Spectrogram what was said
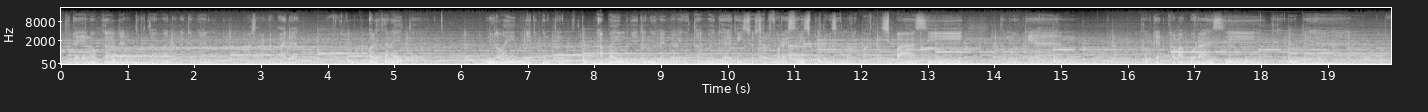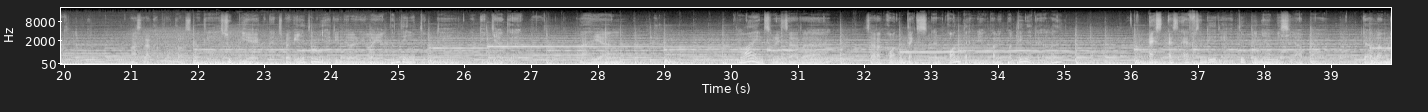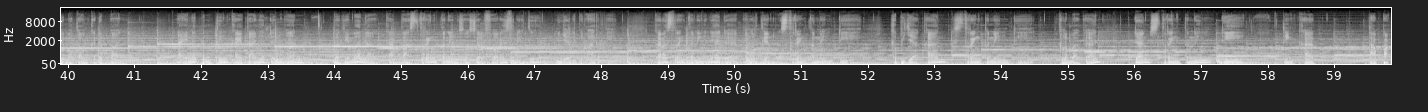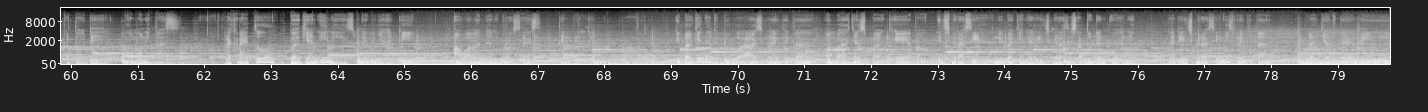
budaya lokal dan terutama adalah dengan masyarakat adat. Oleh karena itu, nilai menjadi penting. Apa yang menjadi nilai-nilai utama dari social forestry seperti misalnya partisipasi, kemudian kemudian kolaborasi, kemudian masyarakat lokal sebagai subjek dan sebagainya itu menjadi nilai-nilai yang penting untuk di, dijaga. Nah, yang lain sebenarnya secara secara konteks dan konten yang paling penting adalah SSF sendiri itu punya misi apa dalam lima tahun ke depan. Nah ini penting kaitannya dengan bagaimana kata strengthening social forestry itu menjadi berarti. Karena strengthening ini ada pengertian strengthening di kebijakan, strengthening di kelembagaan, dan strengthening di tingkat tapak atau di komunitas. Oleh karena itu, bagian ini sebenarnya menjadi awalan dari proses team building. Di bagian yang kedua sebenarnya kita membahasnya sebagai apa? Inspirasi. Ya. Ini bagian dari inspirasi satu dan dua ini. Nah di inspirasi ini sebenarnya kita belajar dari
